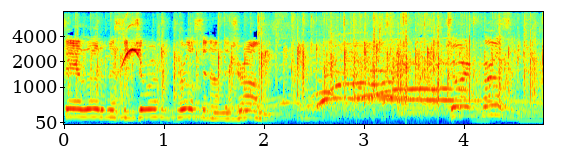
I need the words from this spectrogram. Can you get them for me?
Say hello to Mr. Jordan Pearlson on the drums. Jordan Pearlson.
